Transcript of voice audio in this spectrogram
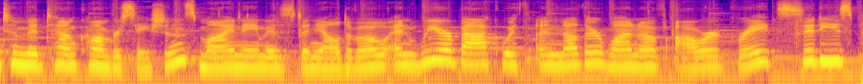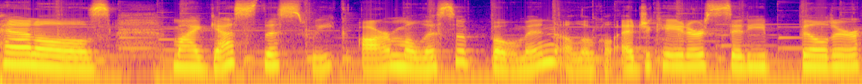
Listening to Midtown Conversations. My name is Danielle Deveau, and we are back with another one of our great cities panels. My guests this week are Melissa Bowman, a local educator, city builder,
